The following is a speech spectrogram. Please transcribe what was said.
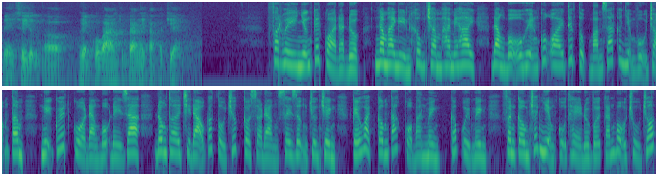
để xây dựng ờ, huyện Quốc Oai chúng ta ngày càng phát triển. Phát huy những kết quả đạt được, năm 2022, Đảng bộ huyện Quốc Oai tiếp tục bám sát các nhiệm vụ trọng tâm, nghị quyết của Đảng bộ đề ra, đồng thời chỉ đạo các tổ chức cơ sở Đảng xây dựng chương trình, kế hoạch công tác của ban mình, cấp ủy mình, phân công trách nhiệm cụ thể đối với cán bộ chủ chốt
